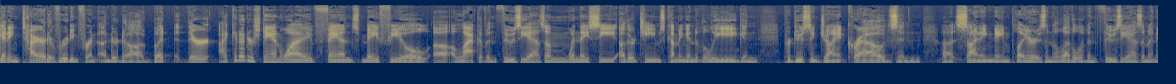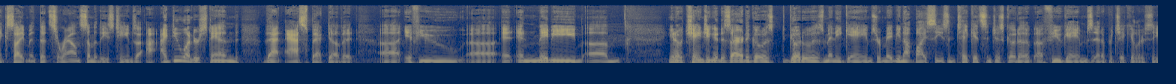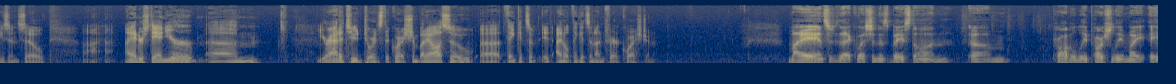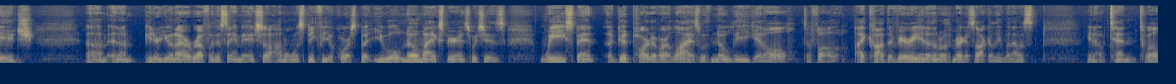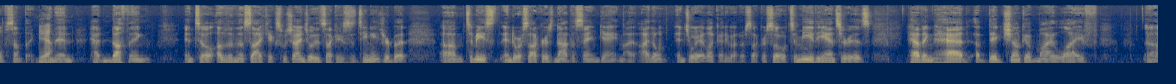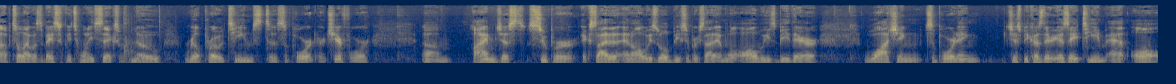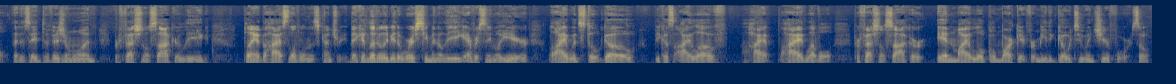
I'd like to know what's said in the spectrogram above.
getting tired of rooting for an underdog, but there I could understand why fans may feel uh, a lack of enthusiasm when they see other teams coming into the league and producing giant crowds and uh, signing name players and the level of enthusiasm and excitement that surrounds some of these teams. I, I do understand that aspect of it. Uh, if you uh, and, and maybe. Um, you know, changing a desire to go as go to as many games, or maybe not buy season tickets and just go to a few games in a particular season. So, uh, I understand your um, your attitude towards the question, but I also uh, think it's a. It, I don't think it's an unfair question. My answer to that question is based on um, probably partially my age. Um, and I'm, Peter, you and I are roughly the same age, so I don't want to speak for you, of course, but you will know my experience, which is we spent a good part of our lives with no league at all to follow. I caught the very end of the North American Soccer League when I was, you know, 10, 12, something. Yeah. And then had nothing until, other than the sidekicks, which I enjoyed the sidekicks as a teenager, but um, to me, indoor soccer is not the same game. I, I don't enjoy it like I do outdoor soccer. So to me, the answer is having had a big chunk of my life uh, up till I was basically 26 with no real pro teams to support or cheer for. Um, I'm just super excited and always will be super excited and will always be there watching, supporting just because there is a team at all that is a division one professional soccer league playing at the highest level in this country. They could literally be the worst team in the league every single year. I would still go because I love high high level professional soccer in my local market for me to go to and cheer for. So,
